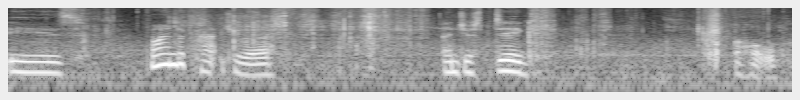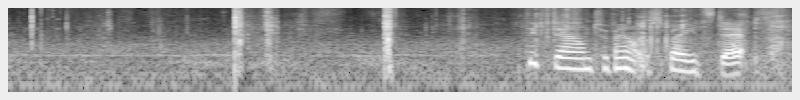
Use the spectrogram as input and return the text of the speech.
is find a patch of earth and just dig a hole. Dig down to about the spade's depth.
